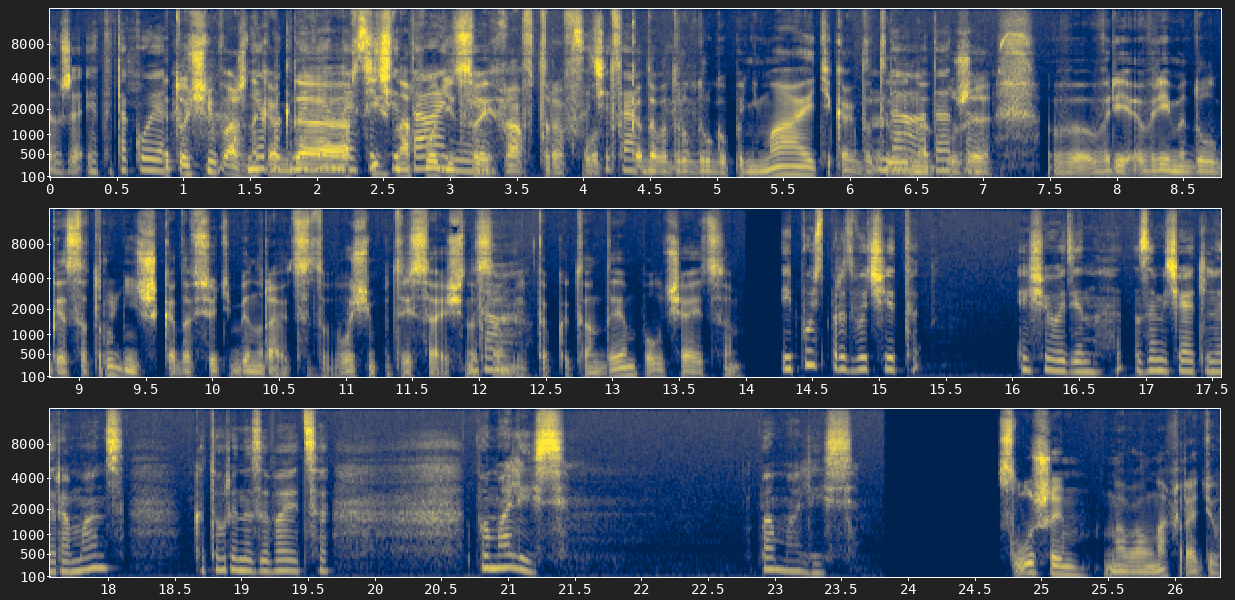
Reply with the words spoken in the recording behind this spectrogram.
Тоже это такое Это очень важно, когда артист находит своих авторов. Вот, когда вы друг друга понимаете, когда ты Да, да, уже в- вре- время долгое сотрудничаешь, когда все тебе нравится. Это очень потрясающе, на Да. самом деле. Такой тандем получается. И пусть прозвучит еще один замечательный романс, который называется «Помолись». Помолись. Слушаем на волнах радио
